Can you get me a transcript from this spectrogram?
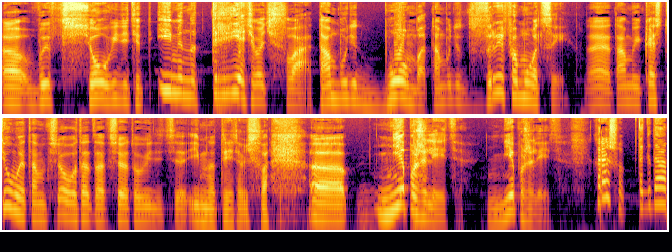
А, вы все увидите именно 3 числа. Там будет бомба, там будет взрыв эмоций. Да, там и костюмы, там все вот это, все это увидите именно 3 числа. А, не пожалеете, не пожалеете. Хорошо, тогда,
